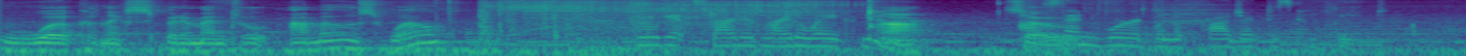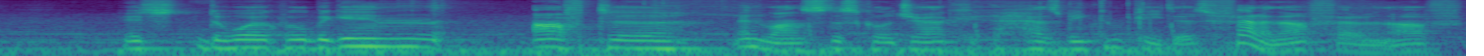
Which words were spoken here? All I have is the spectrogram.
work on experimental ammo as well? We'll get started right away, Commander. Ah, so I'll send word when the project is complete. it's, the work will begin after and once the Skulljack has been completed. Fair enough, fair enough.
